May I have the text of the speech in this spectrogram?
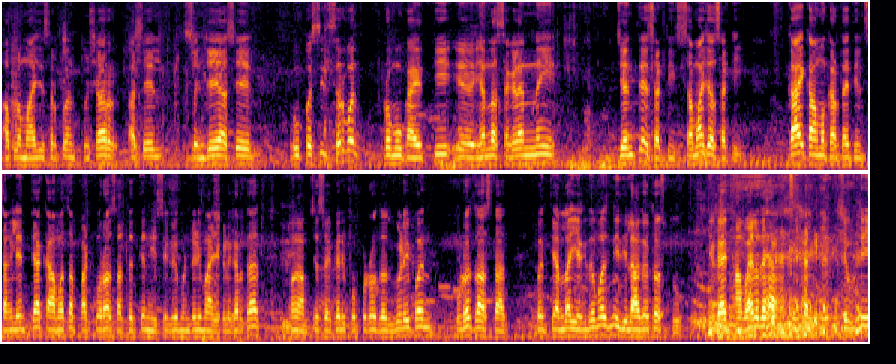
आपला माजी सरपंच तुषार असेल संजय असेल उपस्थित सर्व प्रमुख आहेत की ह्यांना सगळ्यांनी जनतेसाठी समाजासाठी काय कामं करता येतील चांगले आणि त्या कामाचा पाठपुरावा सातत्याने ही सगळी मंडळी माझ्याकडे करतात. मग आमचे सहकारी पोपटराव दसगुडे पण पुढंच असतात. पण त्यांना एकदमच निधी लागत असतो. ते काय थांबायला तयार नसतात. शेवटी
